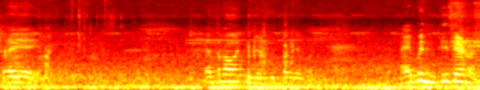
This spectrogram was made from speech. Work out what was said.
ఫ్రై అయ్యాయి. ఎంత బాగా వచ్చింది గుర్తు చెప్పండి. అయిపోయింది తీసేయండి.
